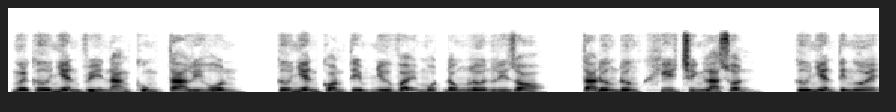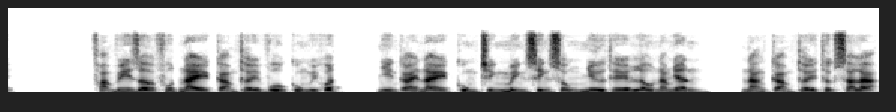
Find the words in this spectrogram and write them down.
ngươi cư nhiên vì nàng cùng ta ly hôn, cư nhiên còn tìm như vậy một đống lớn lý do, ta đương đương khi chính là xuẩn, cư nhiên tin ngươi. Phạm vi giờ phút này cảm thấy vô cùng ủy khuất, nhìn cái này cùng chính mình sinh sống như thế lâu nam nhân, nàng cảm thấy thực xa lạ.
